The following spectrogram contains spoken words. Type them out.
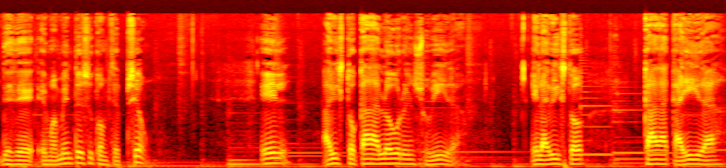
desde el momento de su concepción. Él ha visto cada logro en su vida. Él ha visto cada caída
